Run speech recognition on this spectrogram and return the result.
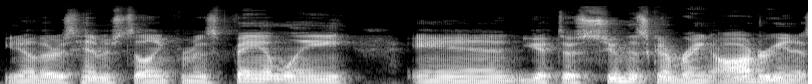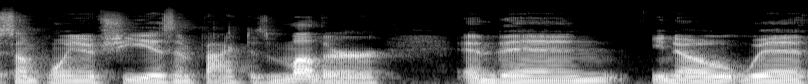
you know, there's him stealing from his family, and you have to assume it's going to bring Audrey in at some point if she is in fact his mother. And then you know, with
